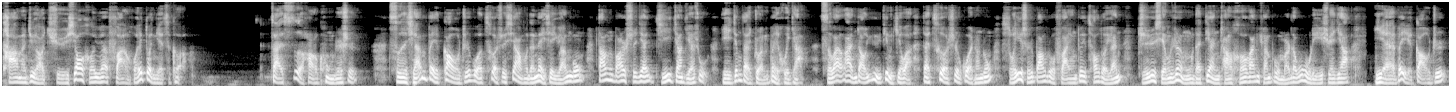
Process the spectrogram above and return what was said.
他们就要取消合约，返回顿涅茨克。在四号控制室，此前被告知过测试项目的那些员工，当班时间即将结束，已经在准备回家。此外，按照预定计划，在测试过程中随时帮助反应堆操作员执行任务的电厂核安全部门的物理学家也被告知。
